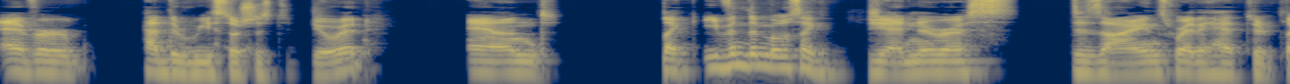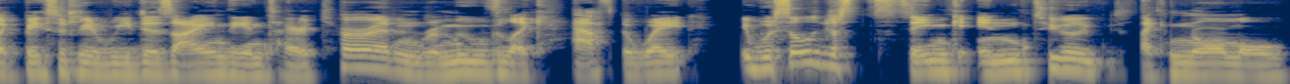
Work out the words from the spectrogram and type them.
ever had the resources to do it, and like even the most like generous designs where they had to like basically redesign the entire turret and remove like half the weight, it would still just sink into like normal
